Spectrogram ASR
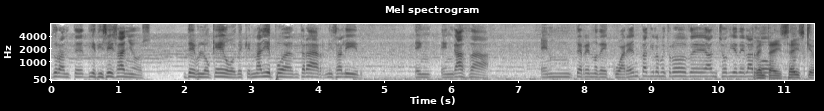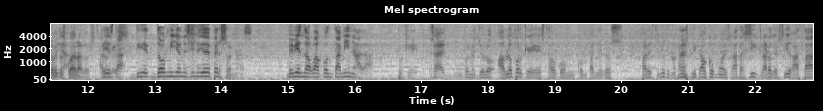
durante 16 años de bloqueo, de que nadie pueda entrar ni salir en, en Gaza? En un terreno de 40 kilómetros de ancho, 10 de largo. 36 dos- kilómetros cuadrados. Ahí está, es. die- dos millones y medio de personas bebiendo agua contaminada. Porque, o sea, bueno, yo lo hablo porque he estado con compañeros palestinos que nos han explicado cómo es Gaza. Sí, claro que sí, Gaza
